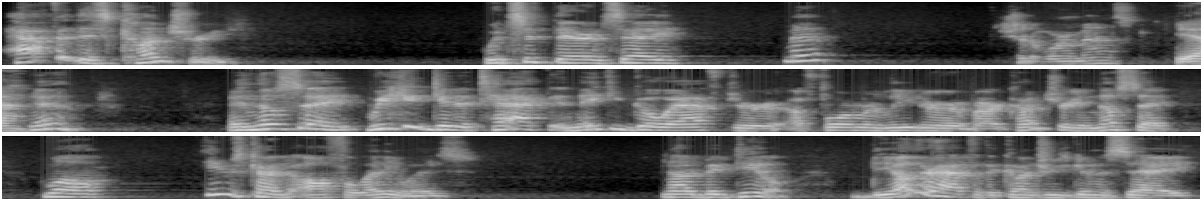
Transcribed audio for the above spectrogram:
half of this country would sit there and say, man, Should have worn a mask. Yeah, yeah. And they'll say, we could get attacked and they could go after a former leader of our country and they'll say, well, he was kind of awful anyways. Not a big deal. The other half of the country is going to say,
